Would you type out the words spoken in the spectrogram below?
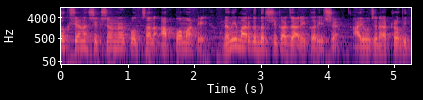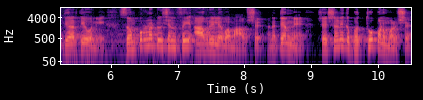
કક્ષાના શિક્ષણને પ્રોત્સાહન આપવા માટે નવી માર્ગદર્શિકા જારી કરી છે. આ યોજના હેઠળ વિદ્યાર્થીઓની સંપૂર્ણ ટ્યુશન ફી આવરી લેવામાં આવશે અને તેમને શૈક્ષણિક ભથ્થું પણ મળશે.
